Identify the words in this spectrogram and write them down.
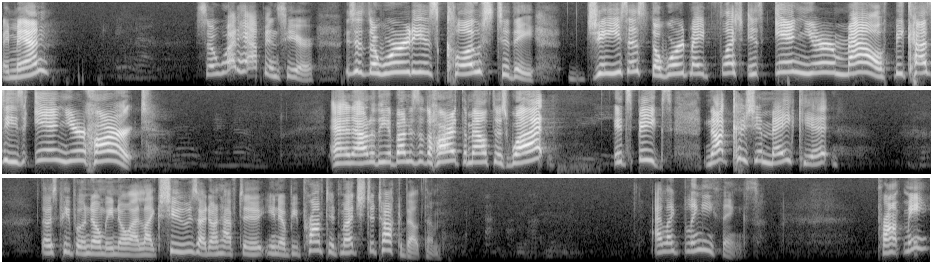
Amen? So, what happens here? He says, The word is close to thee. Jesus, the word made flesh, is in your mouth because he's in your heart. And out of the abundance of the heart, the mouth is what? It speaks. Not because you make it. Those people who know me know I like shoes. I don't have to, you know, be prompted much to talk about them. I like blingy things. Prompt me,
